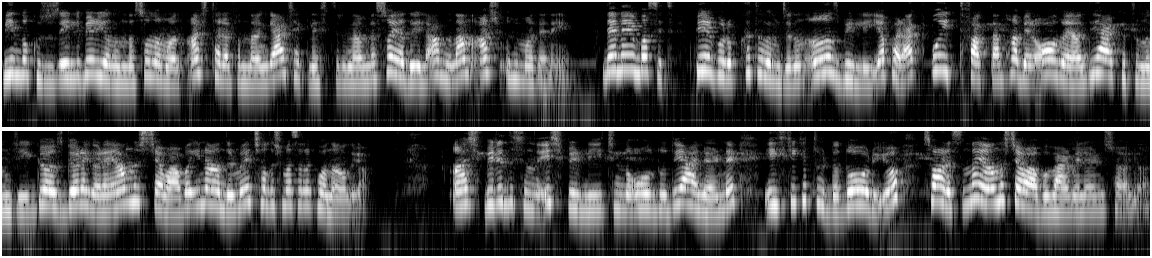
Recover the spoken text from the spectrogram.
1951 yılında Solomon Aş tarafından gerçekleştirilen ve soyadıyla anılan Aş uyuma deneyi. Deney basit. Bir grup katılımcının ağız birliği yaparak bu ittifaktan haberi olmayan diğer katılımcıyı göz göre göre yanlış cevaba inandırmaya çalışmasını konu alıyor. Aş biri dışında işbirliği içinde olduğu diğerlerine ilk iki turda doğruyu sonrasında yanlış cevabı vermelerini söylüyor.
